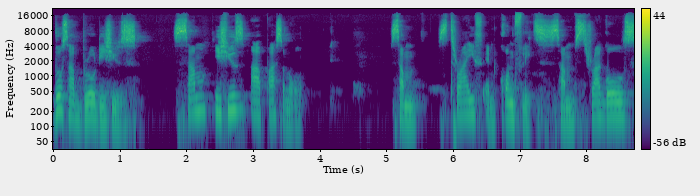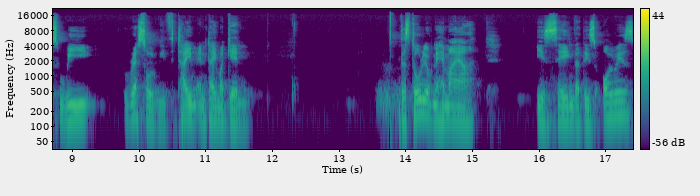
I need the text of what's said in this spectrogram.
Those are broad issues. Some issues are personal. Some strife and conflicts, some struggles we wrestle with time and time again. The story of Nehemiah is saying that there's always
